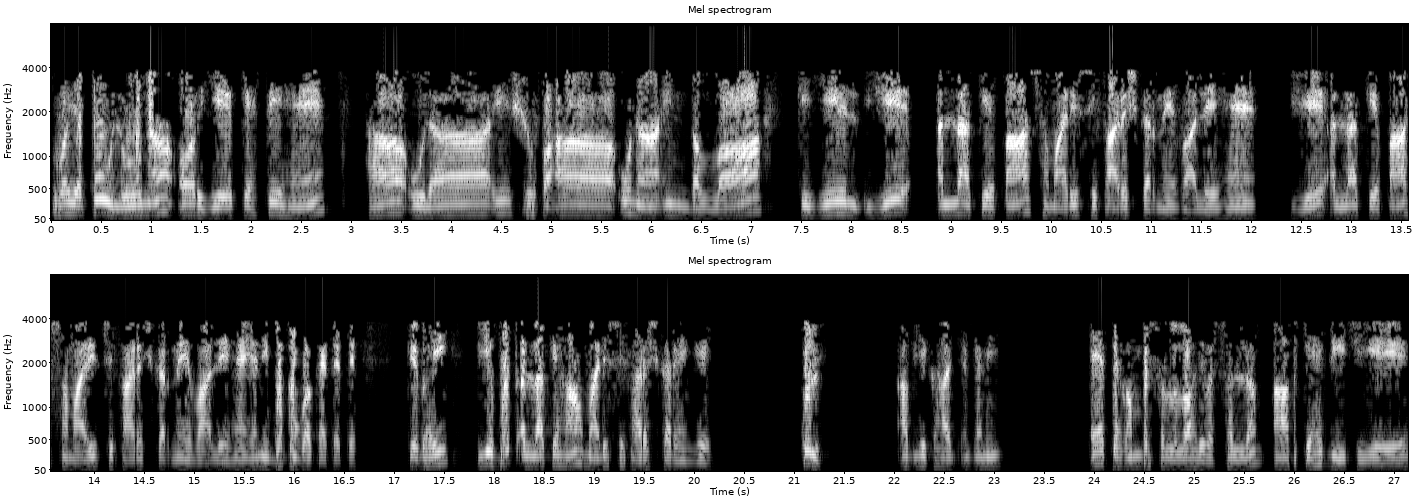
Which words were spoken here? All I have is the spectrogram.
وہ یقولون اور یہ کہتے ہیں ہا الا شفا اللہ، کہ یہ یہ اللہ کے پاس ہماری سفارش کرنے والے ہیں۔ یہ اللہ کے پاس ہماری سفارش کرنے والے ہیں۔ یعنی بتوں کا کہتے تھے کہ بھائی، یہ بت اللہ کے ہاں ہماری سفارش کریں گے۔ کل اب یہ کہا یعنی اے پیغمبر صلی اللہ علیہ وسلم، آپ کہہ دیجیے۔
